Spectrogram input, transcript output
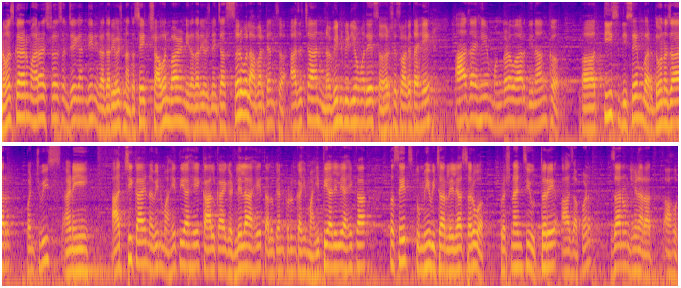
नमस्कार महाराष्ट्र संजय गांधी निराधार योजना तसेच श्रावणबाळ निराधार योजनेच्या सर्व लाभार्थ्यांचं आजच्या नवीन व्हिडिओमध्ये सहर्ष स्वागत आहे. आज आहे मंगळवार दिनांक तीस डिसेंबर दोन हजार पंचवीस आणि आजची काय नवीन माहिती आहे काल काय घडलेलं आहे तालुक्यांकडून काही माहिती आलेली आहे का? तसेच तुम्ही विचारलेल्या सर्व प्रश्नांची उत्तरे आज आपण जाणून घेणार आहोत.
